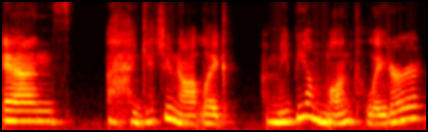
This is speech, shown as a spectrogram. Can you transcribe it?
And I get you not, like maybe a month later,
